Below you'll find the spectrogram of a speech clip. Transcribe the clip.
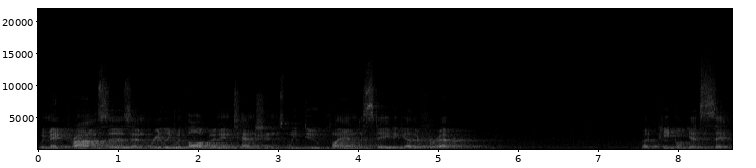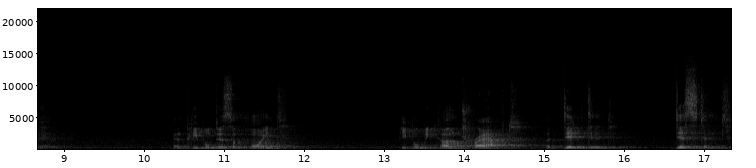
We make promises, and really, with all good intentions, we do plan to stay together forever. But people get sick, and people disappoint. People become trapped, addicted, distant,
